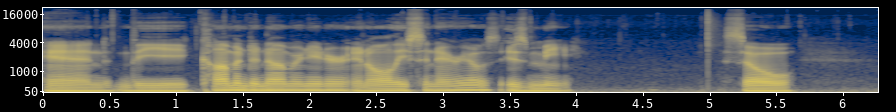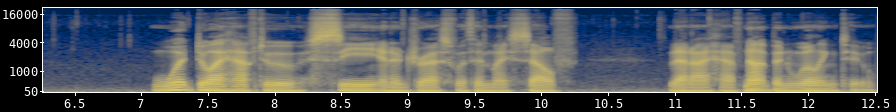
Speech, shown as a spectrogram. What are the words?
And the common denominator in all these scenarios is me. So, what do I have to see and address within myself that I have not been willing to?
